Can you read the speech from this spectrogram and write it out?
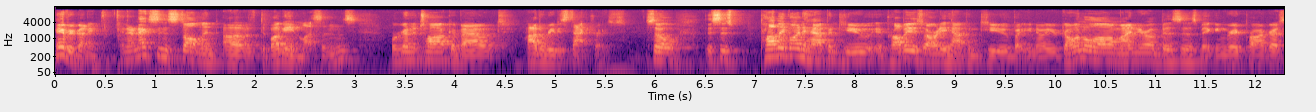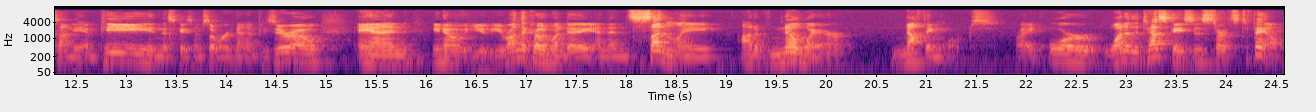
Hey everybody, in our next installment of debugging lessons, we're going to talk about how to read a stack trace. So this is probably going to happen to you, it probably has already happened to you, but you know, you're going along, minding your own business, making great progress on the MP, in this case I'm still working on MP0, and you know, you, you run the code one day and then suddenly, out of nowhere, nothing works, right? Or one of the test cases starts to fail.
